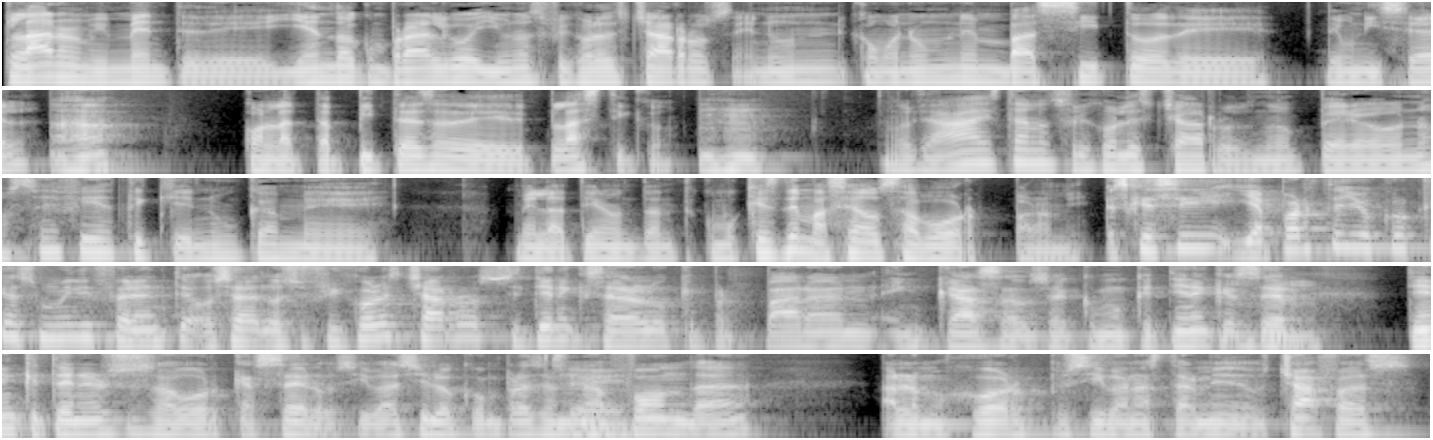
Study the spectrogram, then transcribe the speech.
claro en mi mente de yendo a comprar algo y unos frijoles charros en un, como en un envasito de, de unicel ajá. con la tapita esa de, de plástico. ujú. O sea, ah, ahí están los frijoles charros, ¿no? Pero no sé, fíjate que nunca me, me latieron tanto. Como que es demasiado sabor para mí. Es que sí, y aparte yo creo que es muy diferente. O sea, los frijoles charros sí tienen que ser algo que preparan en casa. O sea, como que tiene que ser, tienen que tener su sabor casero. Si vas y lo compras en Sí. una fonda, a lo mejor pues sí van a estar medio chafas.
